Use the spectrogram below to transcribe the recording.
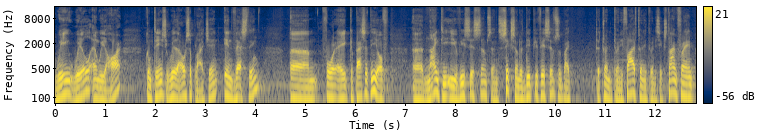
we will and we are continuously with our supply chain investing um, for a capacity of uh, 90 EUV systems and 600 deep UV systems by the 2025, 2026 timeframe,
